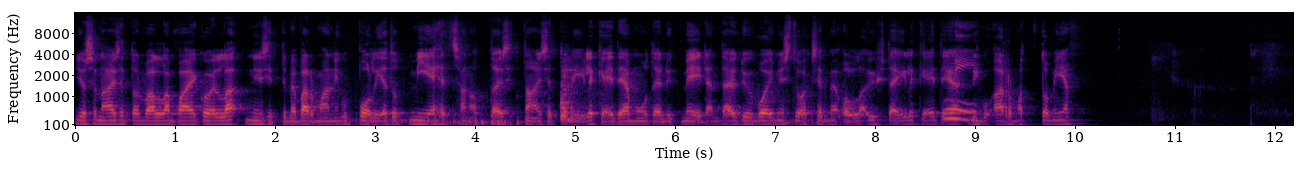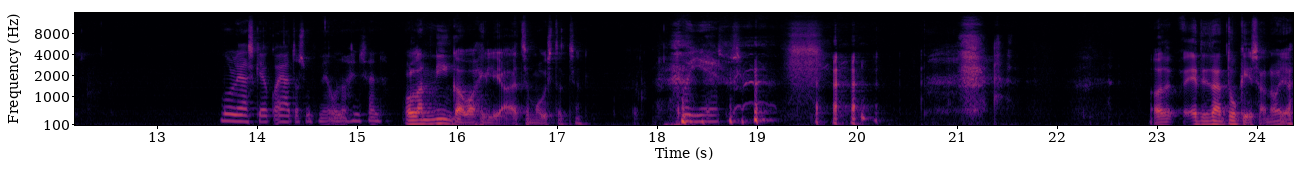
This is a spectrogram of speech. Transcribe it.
jossa naiset on vallan paikoilla, niin sitten me varmaan niin poljetut miehet sanottaisiin, että naiset on ilkeitä ja muuten nyt meidän täytyy voimistuaksemme olla yhtä ilkeitä ja Niin. niin kuin armottomia. Mulla oli äsken joku ajatus, mutta me unohdin sen. Olla niin kauan hiljaa, että sä muistat sen. Oi Jeesus. Etsitään tukisanoja.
